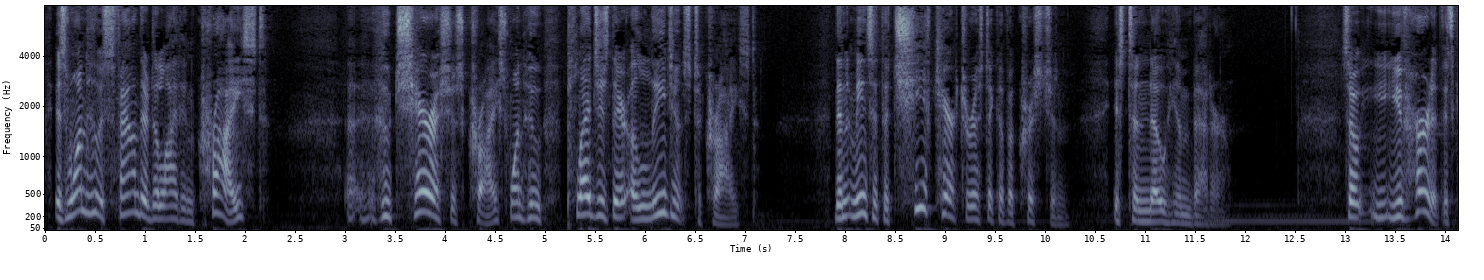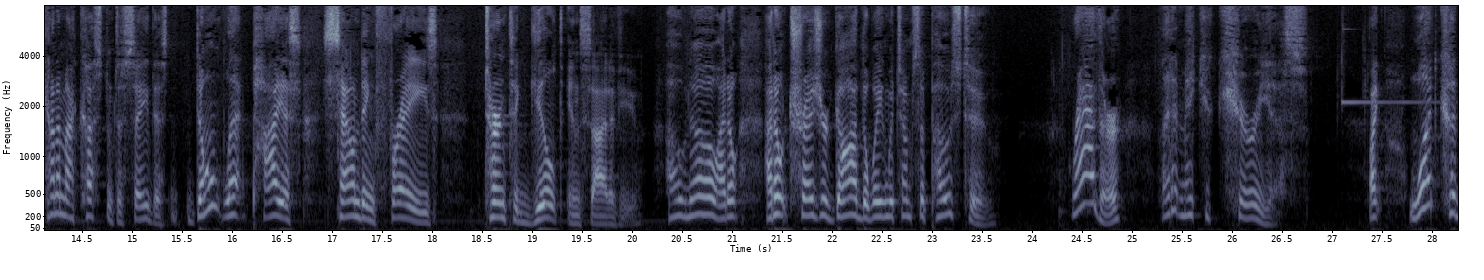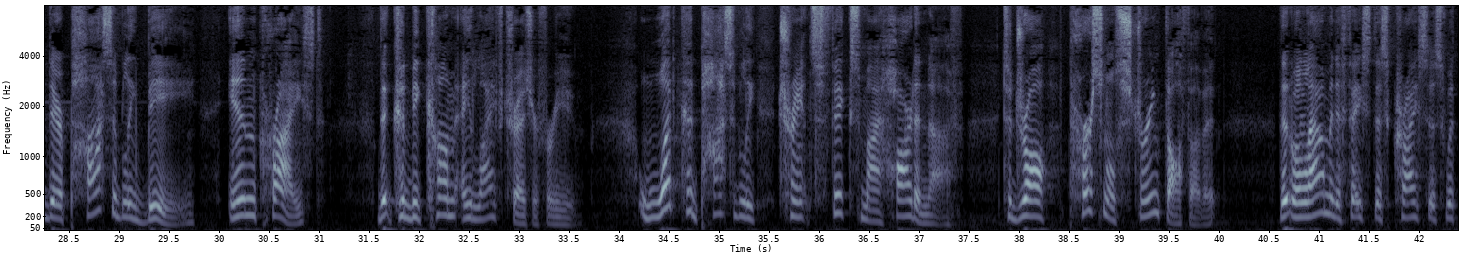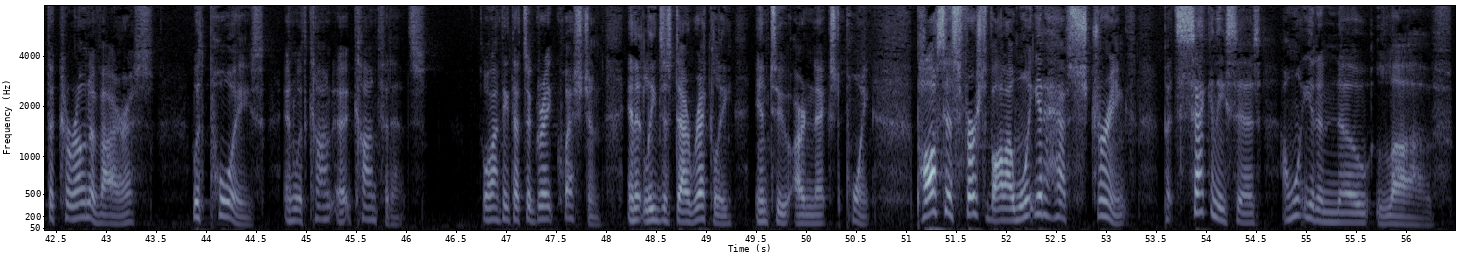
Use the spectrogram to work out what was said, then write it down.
is one who has found their delight in Christ, uh, who cherishes Christ, one who pledges their allegiance to Christ, then it means that the chief characteristic of a Christian is to know Him better. So you've heard it. It's kind of my custom to say this. Don't let pious sounding phrase turn to guilt inside of you. Oh no, I don't, I don't treasure God the way in which I'm supposed to. Rather, let it make you curious. Like, what could there possibly be in Christ that could become a life treasure for you? What could possibly transfix my heart enough to draw personal strength off of it that will allow me to face this crisis with the coronavirus with poise and with con- uh, confidence? Well, I think that's a great question, and it leads us directly into our next point. Paul says, first of all, I want you to have strength, but second, he says, I want you to know love.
